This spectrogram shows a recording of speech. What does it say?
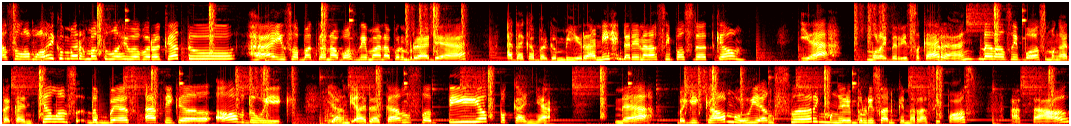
Assalamualaikum warahmatullahi wabarakatuh. Hai Sobat Kanapos di mana pun berada Ada kabar gembira nih dari narasipos.com Ya, mulai dari sekarang Narasi Pos mengadakan challenge the best article of the week Yang diadakan setiap pekannya. Nah, bagi kamu yang sering mengirim tulisan ke Narasi Pos Atau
